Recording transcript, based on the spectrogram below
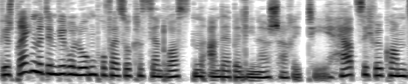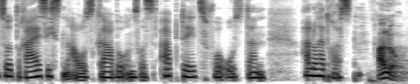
Wir sprechen mit dem Virologen Professor Christian Drosten an der Berliner Charité. Herzlich willkommen zur 30. Ausgabe unseres Updates vor Ostern. Hallo, Herr Drosten. Hallo.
